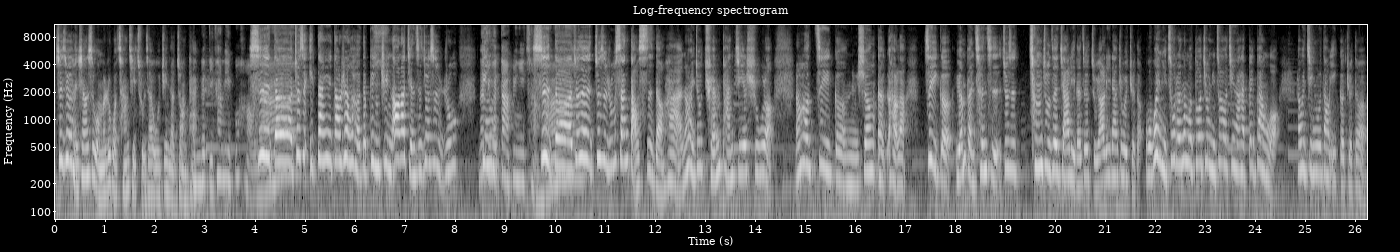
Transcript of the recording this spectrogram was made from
所以就很像是我们如果长期处在无菌的状态，我们的抵抗力不好。是的，就是一旦遇到任何的病菌，哦，那简直就是如病，会大病一场。是的，就是就是如山倒似的哈，然后你就全盘皆输了。然后这个女生，呃，好了，这个原本撑持就是撑住这家里的这个主要力量，就会觉得我为你做了那么多，就你最后竟然还背叛我，他会进入到一个觉得。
